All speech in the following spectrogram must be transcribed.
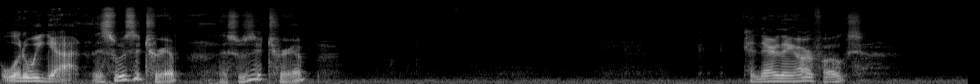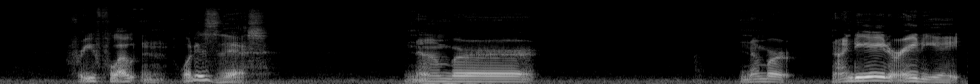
what do we got? This was a trip. This was a trip. And there they are, folks. Free floating. What is this? Number number 98 or 88?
